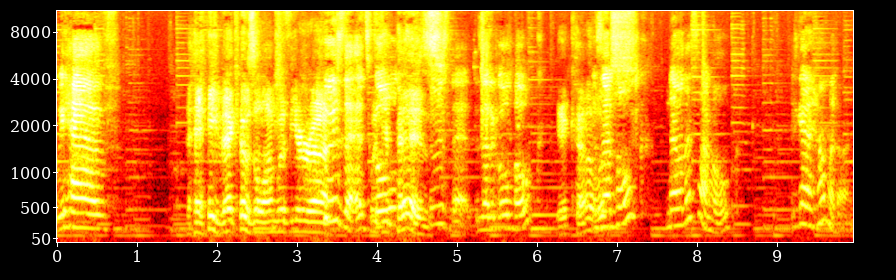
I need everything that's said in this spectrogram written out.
We have Hey, that goes along with your. Uh, who's that? It's gold. Pez. Who's that? Is that a gold Hulk? it kind of Is looks. that Hulk? No, that's not Hulk. He's got a helmet on.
